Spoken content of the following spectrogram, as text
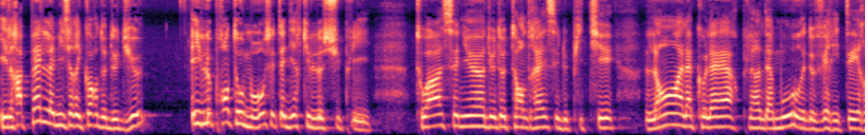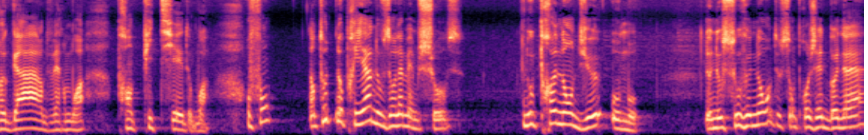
Il rappelle la miséricorde de Dieu et il le prend au mot, c'est-à-dire qu'il le supplie. Toi, Seigneur, Dieu de tendresse et de pitié, lent à la colère, plein d'amour et de vérité, regarde vers moi, prends pitié de moi. Au fond, dans toutes nos prières, nous faisons la même chose. Nous prenons Dieu au mot. Nous nous souvenons de son projet de bonheur,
